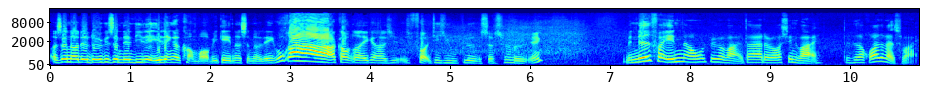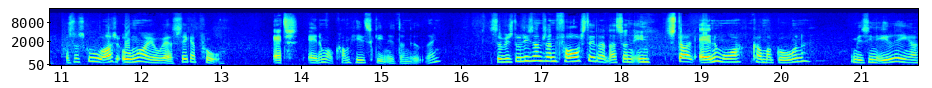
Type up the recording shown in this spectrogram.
Og så når det lykkedes, så den lille ællinger kom op igen, og sådan noget, ikke? hurra, kom der ikke, og folk de jublede så så ikke? Men ned for enden af Overbyggervej, der er der også en vej, der hedder Rådvaldsvej. Og så skulle også unger jo være sikre på, at Annemor kom helt skinnet derned. Ikke? Så hvis du ligesom sådan forestiller dig sådan en stolt Annemor kommer gående med sine ællinger,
